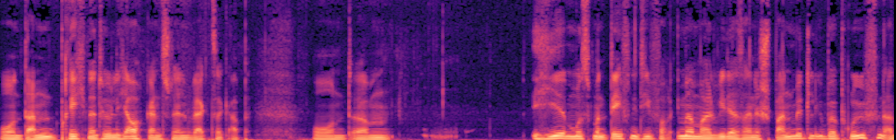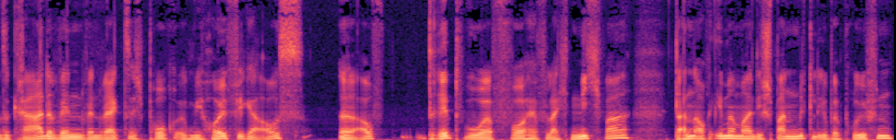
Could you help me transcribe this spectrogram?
Und dann bricht natürlich auch ganz schnell ein Werkzeug ab. Und ähm, hier muss man definitiv auch immer mal wieder seine Spannmittel überprüfen. Also gerade wenn, wenn Werkzeugbruch irgendwie häufiger aus, äh, auftritt, wo er vorher vielleicht nicht war, dann auch immer mal die Spannmittel überprüfen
